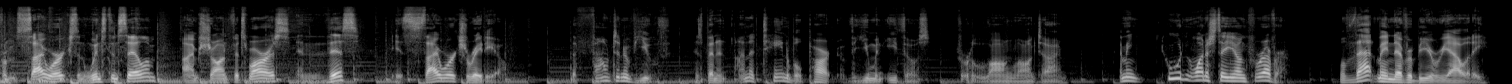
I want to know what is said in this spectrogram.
From SciWorks in Winston-Salem, I'm Sean Fitzmaurice, and this is SciWorks Radio. The fountain of youth has been an unattainable part of the human ethos for a long, long time. I mean, who wouldn't want to stay young forever? Well, that may never be a reality,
